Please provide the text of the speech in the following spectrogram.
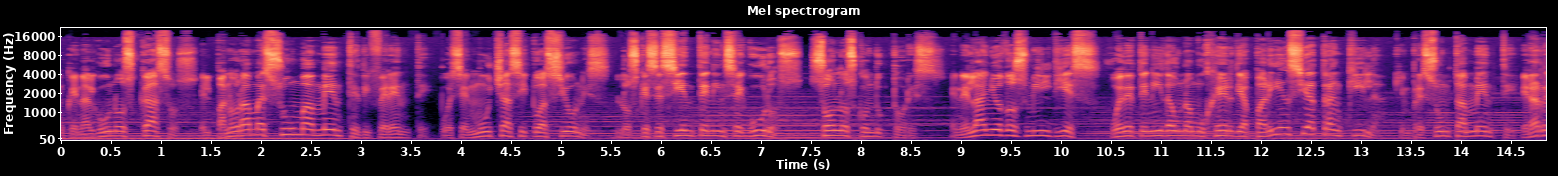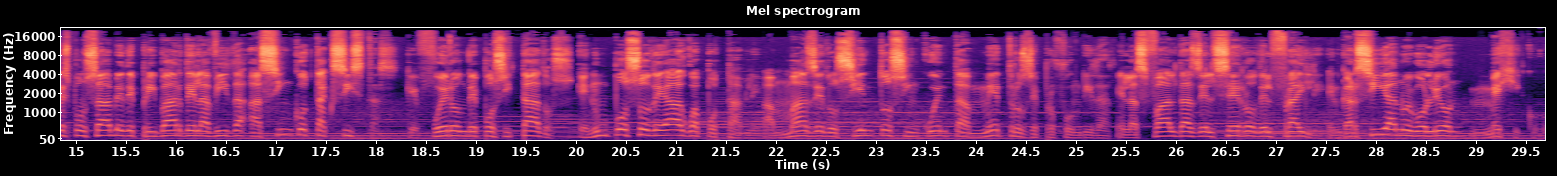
aunque en algunos casos el panorama es sumamente diferente, pues en muchas situaciones los que se sienten inseguros son los conductores. En el año 2010 fue detenida una mujer de apariencia tranquila, quien presuntamente era responsable de privar de la vida a cinco taxistas que fueron depositados en un pozo de agua potable a más de 250 metros de profundidad en las faldas del Cerro del Fraile, en García, Nuevo León, México.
